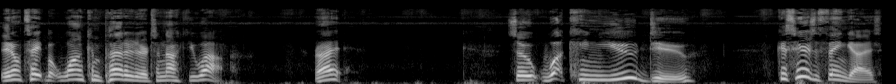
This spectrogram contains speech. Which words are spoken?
It don't take but one competitor to knock you out, right? So what can you do? Because here's the thing, guys.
